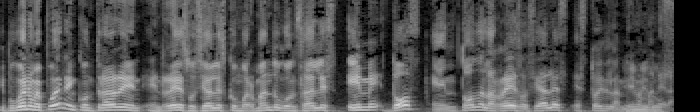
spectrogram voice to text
Y pues bueno, me pueden encontrar en, en redes sociales como Armando González M2. En todas las redes sociales estoy de la misma M2. manera.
